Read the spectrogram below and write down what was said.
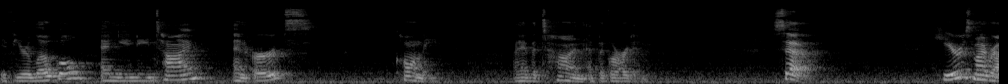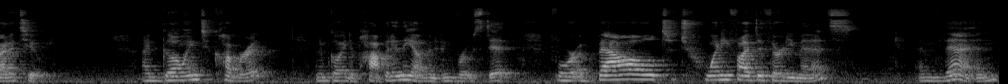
If you're local and you need thyme and herbs, call me. I have a ton at the garden. So here's my ratatouille. I'm going to cover it and I'm going to pop it in the oven and roast it for about 25 to 30 minutes. And then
